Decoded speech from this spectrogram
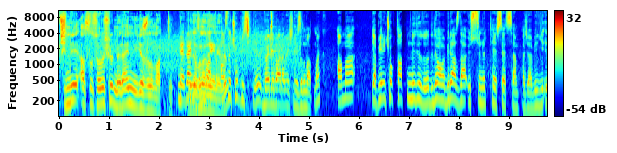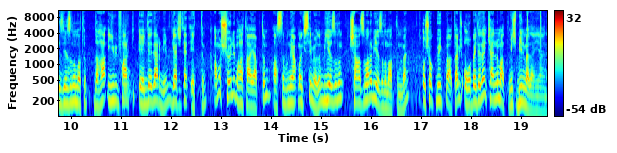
Şimdi asıl soru şu. Neden yazılım attın? Neden Bir de yazılım attım? değinelim. Aslında çok riskli böyle bir araba için yazılım atmak. Ama ya beni çok tatmin ediyordu dedim ama biraz daha üstünü test etsem acaba bir yazılım atıp daha iyi bir fark elde eder miyim? Gerçekten ettim. Ama şöyle bir hata yaptım. Aslında bunu yapmak istemiyordum. Bir yazılım, şanzımana bir yazılım attım ben. O çok büyük bir hataymış. OBD'den kendim attım hiç bilmeden yani.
